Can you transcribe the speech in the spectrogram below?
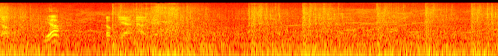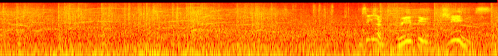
No? Yep. Oh, yeah, now, yeah. These things are creepy. Jeez.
